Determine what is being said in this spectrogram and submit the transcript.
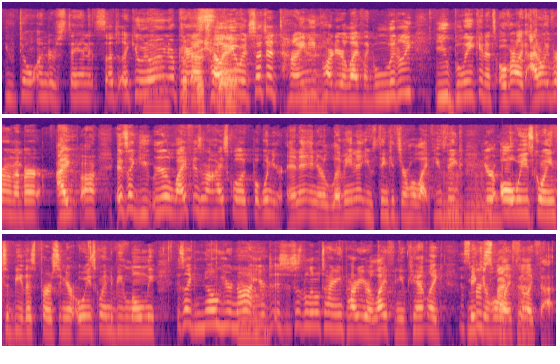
You don't understand. It's such like you know when your parents tell fishbowl. you it's such a tiny part of your life. Like literally, you blink and it's over. Like I don't even remember. I uh, it's like you, your life is not high school, like, but when you're in it and you're living it, you think it's your whole life. You think you're always going to be this person. You're always going to be lonely. It's like no, you're not. You're it's just a little tiny part of your life, and you can't like make your whole life feel like that.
